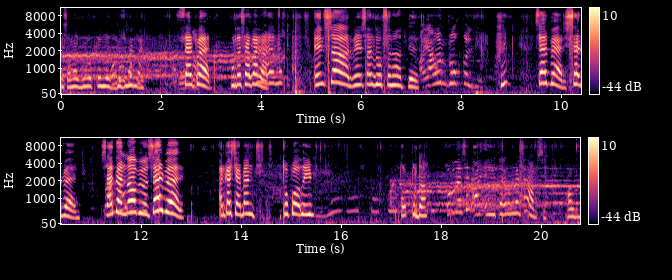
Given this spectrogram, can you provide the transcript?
İnsanlar bu baklarını gözüme girdi. Serper. Burada Serper var. Ensar. Ensar 90'a attı. Ayağım bok kaldı. Serber. Serber. Serber ne yapıyor Serber? Arkadaşlar ben topu alayım. Top burada. Topu versene. Ay, e, telefonu versene abisi. Aldım.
